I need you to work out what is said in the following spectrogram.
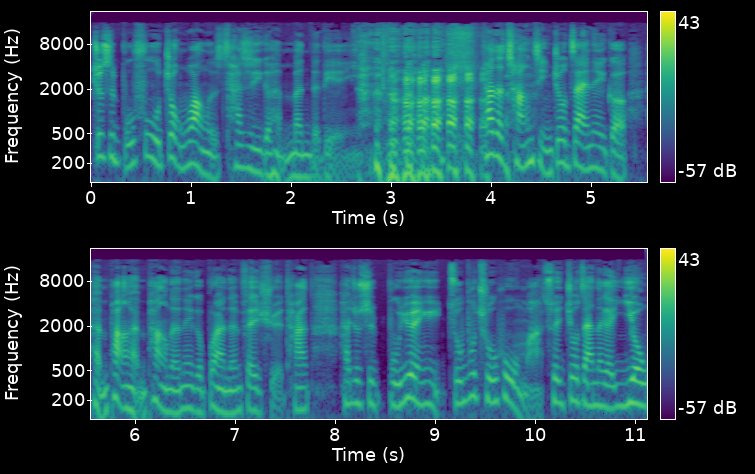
就是不负众望的，它是一个很闷的电影。它的场景就在那个很胖很胖的那个布兰登·费雪，他他就是不愿意足不出户嘛，所以就在那个。幽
